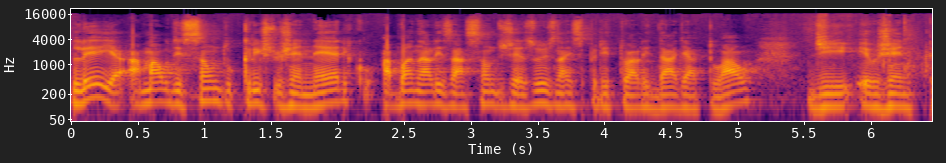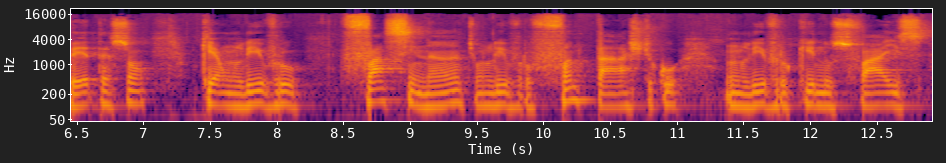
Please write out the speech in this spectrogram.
leia A Maldição do Cristo Genérico, A Banalização de Jesus na Espiritualidade Atual, de Eugênio Peterson, que é um livro fascinante, um livro fantástico, um livro que nos faz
